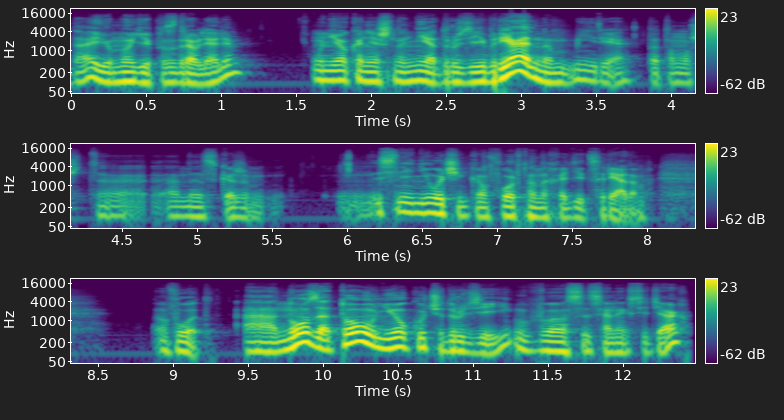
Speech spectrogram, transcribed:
да, ее многие поздравляли. У нее, конечно, нет друзей в реальном мире, потому что она, скажем, с ней не очень комфортно находиться рядом. Вот. А, но зато у нее куча друзей в социальных сетях.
